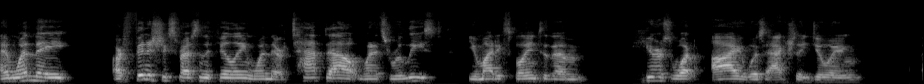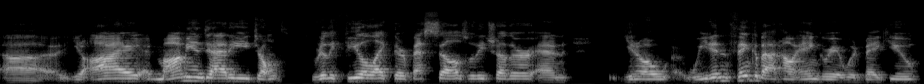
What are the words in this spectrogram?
And when they are finished expressing the feeling, when they're tapped out, when it's released, you might explain to them, here's what I was actually doing. Uh, you know, I, mommy and daddy don't really feel like their best selves with each other. And, you know, we didn't think about how angry it would make you.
